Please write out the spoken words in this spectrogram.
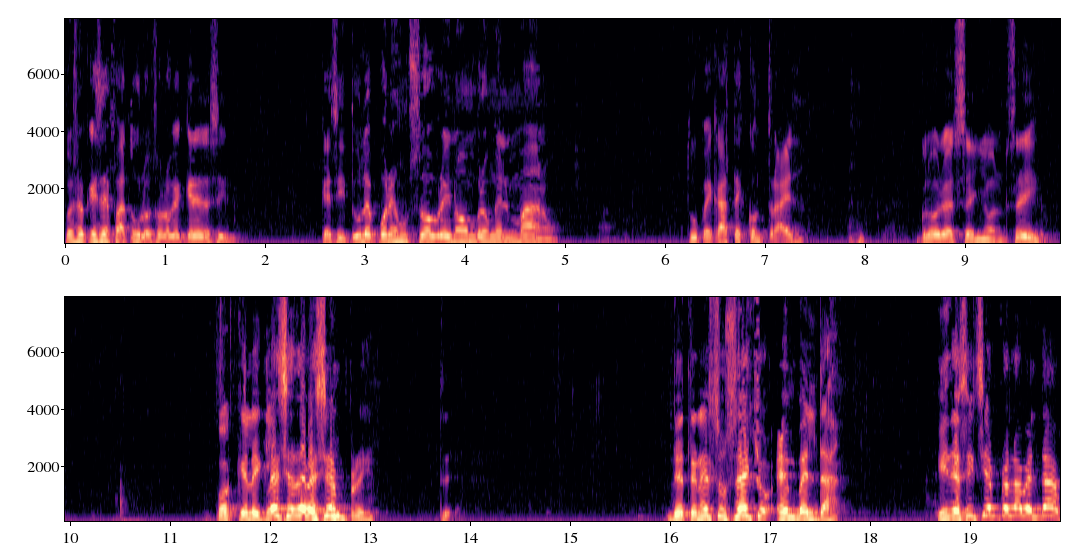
Por eso que dice fatulo, eso es lo que quiere decir. Que si tú le pones un sobrenombre a un hermano, tú pecaste contra él. Gloria al Señor, sí. Porque la iglesia debe siempre de tener sus hechos en verdad. Y decir siempre la verdad,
